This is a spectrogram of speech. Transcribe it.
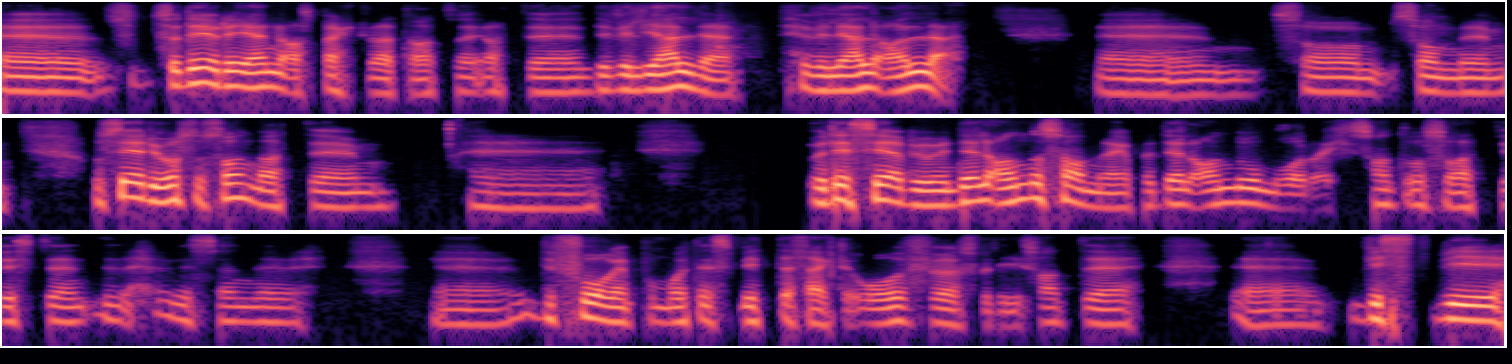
Eh, så, så, Det er jo det ene aspektet ved dette, at, at eh, det, vil gjelde, det, vil gjelde, alle. Eh, så, som, eh, og så er det jo også sånn at eh, eh, og Det ser vi jo i en del andre sammenhenger på en del andre områder. ikke sant, også at Hvis en, hvis en Eh, du får en, på en måte en smitteeffekt og overføringsverdi. Sant? Eh, hvis vi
